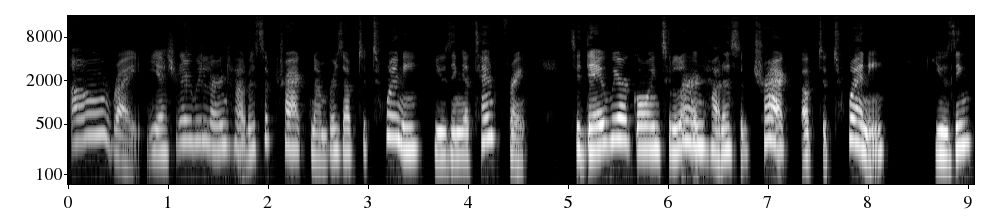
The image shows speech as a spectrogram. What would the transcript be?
All right, yesterday we learned how to subtract numbers up to 20 using a 10 frame. Today we are going to learn how to subtract up to 20 using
